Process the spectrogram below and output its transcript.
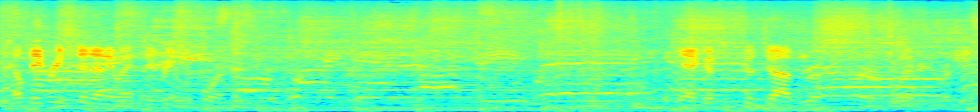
You, Nope, they breached it anyway. They breached it for Yeah, good good job, Brooke. Rookie.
